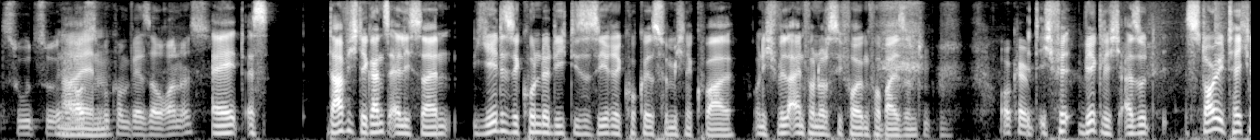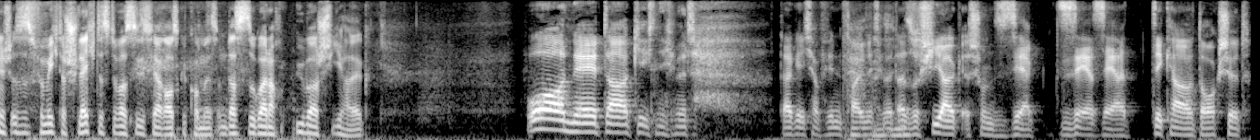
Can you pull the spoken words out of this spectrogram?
zu, zu herauszubekommen, wer Sauron ist? Ey, es. Darf ich dir ganz ehrlich sein, jede Sekunde, die ich diese Serie gucke, ist für mich eine Qual. Und ich will einfach nur, dass die Folgen vorbei sind. Okay. Ich fi- wirklich, also storytechnisch ist es für mich das Schlechteste, was dieses Jahr rausgekommen ist. Und das sogar noch über She-Hulk. Oh, nee, da gehe ich nicht mit. Da gehe ich auf jeden Fall Ja, nicht mit. Also. Shiak ist schon sehr, sehr, sehr dicker Dogshit.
